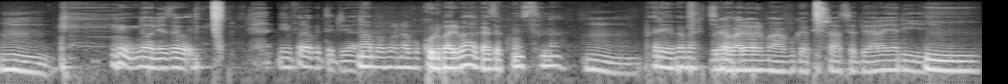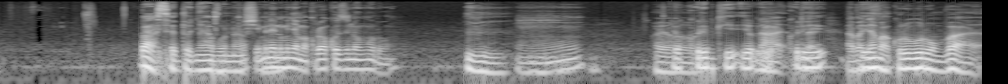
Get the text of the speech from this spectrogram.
None se ni imfura gutejeya nababonaga ukuntu bari bahagaze ku nsina. Bareba buriya batya bari barimo baravuga ati shasedo yarayariye. Basedo nyabona. Dushimire n'umunyamakuru wakoze ino nkuru. Abanyamakuru burumva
